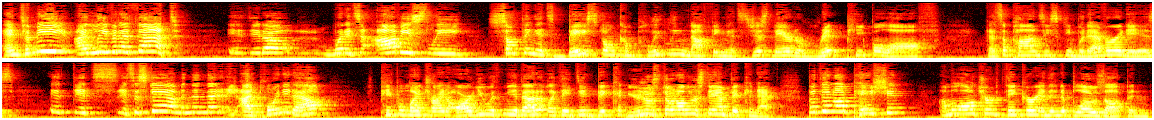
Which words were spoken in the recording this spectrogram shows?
And to me, I leave it at that. It, you know, when it's obviously something that's based on completely nothing, that's just there to rip people off, that's a Ponzi scheme, whatever it is. It, it's it's a scam. And then that, I pointed out, people might try to argue with me about it, like they did BitConnect. You just don't understand BitConnect. But then I'm patient. I'm a long-term thinker, and then it blows up, and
